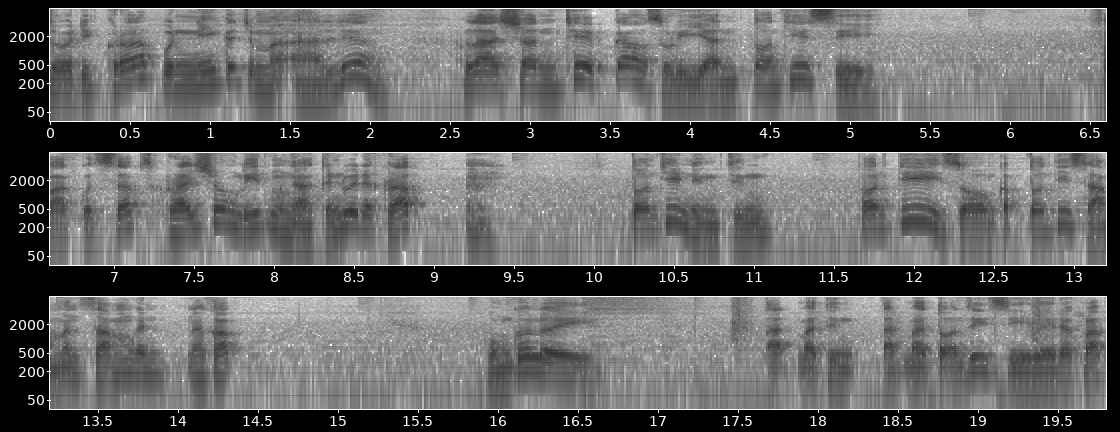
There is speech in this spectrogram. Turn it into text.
สวัสดีครับ วันนี้ก็จะมาอ่านเรื่อง ราชันเทพเก้าสุริยันตอนที่ 4 ฝากกด subscribe ช่องลีดมังงะกันด้วยนะครับ ตอนที่ 1 ถึงตอนที่ 2 กับตอนที่ 3 มันซ้ำกันนะครับ ผมก็เลยตัดมาถึงตัดมาตอนที่ 4 เลยนะครับ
